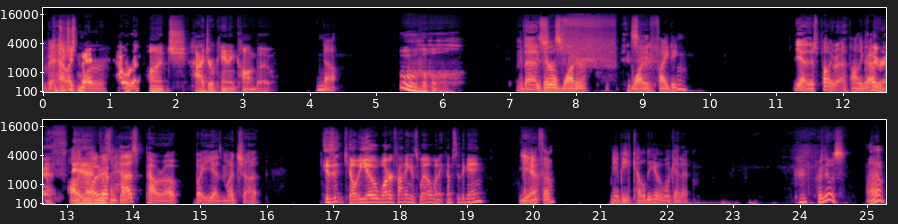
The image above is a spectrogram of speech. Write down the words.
If it Could had you like just ma- more, Power Up Punch, Hydro Cannon combo. No. Ooh. that's is there a water f- water fighting? Yeah, there's. Poliwrath And Poliwrath doesn't get has power up, but he has mud shot. isn't Keldeo water fighting as well when it comes to the game? I Yeah, think so. Maybe Keldeo will get it. who knows? I don't know.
